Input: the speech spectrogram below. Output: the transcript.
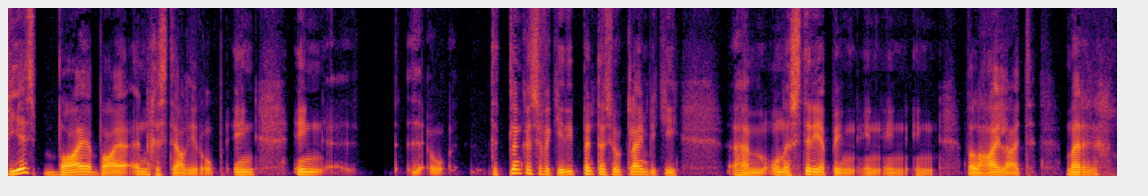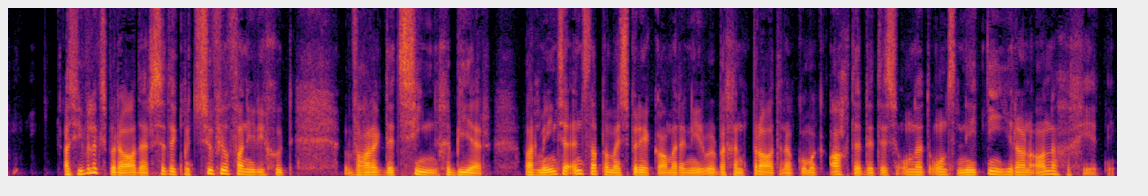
wees baie baie ingestel hierop en en eh, dit klink asof ek hierdie punt as so 'n klein bietjie ehm um, onderstreep en en en en wil highlight, maar as huweliksberader sit ek met soveel van hierdie goed waar ek dit sien gebeur, waar mense instap in my spreekkamer en hieroor begin praat en dan kom ek agter dit is omdat ons net nie hieraan aandag gegee het nie.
